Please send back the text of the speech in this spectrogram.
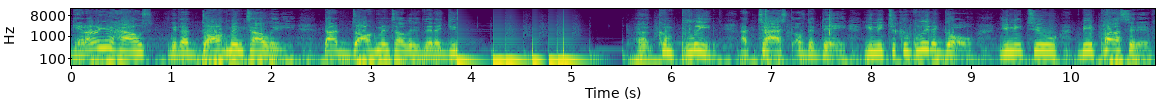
get out of your house with a dog mentality. That dog mentality that you uh, complete a task of the day. You need to complete a goal. You need to be positive.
